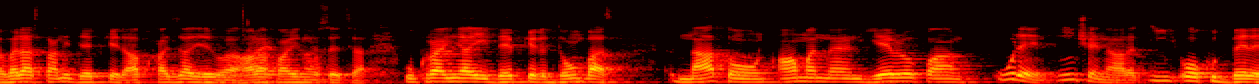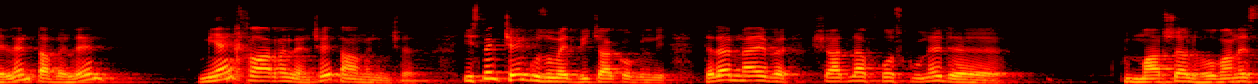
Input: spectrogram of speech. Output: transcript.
Վրաստանի դեպքերը, Աբխազիա եւ Հարավային Օսեթիա, Ուկրաինայի դեպքերը, Դոնբաս, ՆԱՏՕ-ն, ԱՄՆ-ն, Եվրոպան ուր են, ինչ են արել, օգուտ բերել են, տվել են, միայն խառնել են, չէ՞, դա ամեն ինչը։ Իսկ մենք չենք ուզում այդ վիճակով լինի։ Դրա նաև շատ լավ խոսք ուներ Մարշալ Հովանես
